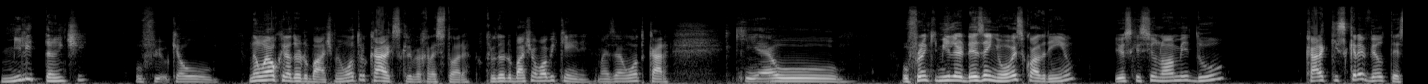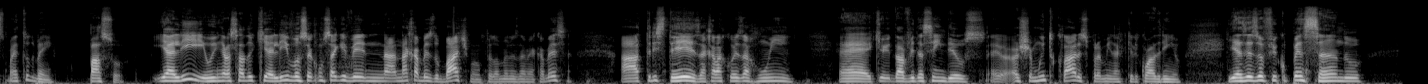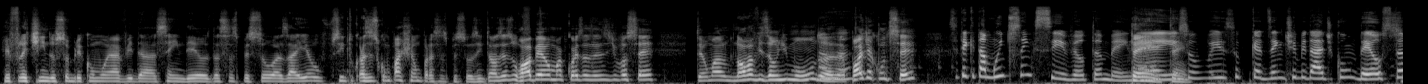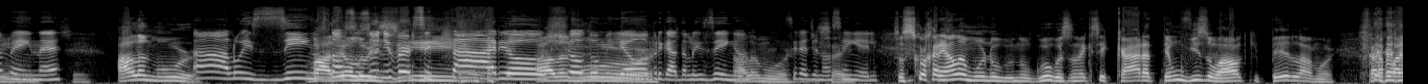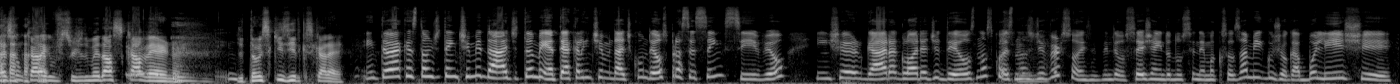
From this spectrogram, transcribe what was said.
militante, o, que é o... Não é o criador do Batman, é um outro cara que escreveu aquela história. O criador do Batman é o Bob Kane, mas é um outro cara. Que é o... O Frank Miller desenhou esse quadrinho e eu esqueci o nome do cara que escreveu o texto, mas tudo bem, passou. E ali, o engraçado é que ali você consegue ver na, na cabeça do Batman, pelo menos na minha cabeça, a tristeza, aquela coisa ruim é, que, da vida sem Deus. Eu acho muito claro isso pra mim naquele quadrinho. E às vezes eu fico pensando, refletindo sobre como é a vida sem Deus dessas pessoas. Aí eu sinto, às vezes, compaixão por essas pessoas. Então, às vezes, o hobby é uma coisa, às vezes, de você ter uma nova visão de mundo. Aham. Pode acontecer. Você tem que estar muito sensível também, Tem, né? tem. Isso, isso quer dizer intimidade com Deus também, Sim, né? sim. Alan Moore. Ah, Luizinho, Valeu, os nossos Luizinho. universitários. Alan Show do Moore. milhão. Obrigada, Luizinho. Alan Moore. Seria de nós sem ele. Se vocês colocarem Alan Moore no, no Google, vocês vão ver que esse cara tem um visual que, pelo amor. O cara parece um cara que surgiu do meio das cavernas. De tão esquisito que esse cara é. Então é a questão de ter intimidade também, até aquela intimidade com Deus pra ser sensível e enxergar a glória de Deus nas coisas, nas diversões, entendeu? Seja indo no cinema com seus amigos, jogar boliche,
